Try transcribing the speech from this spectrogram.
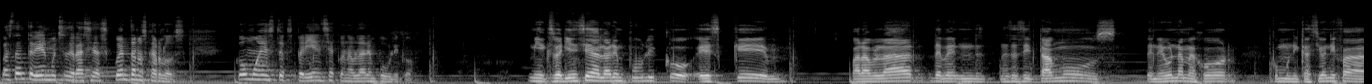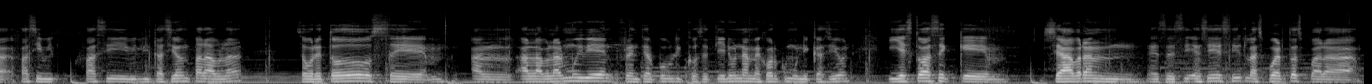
Bastante bien, muchas gracias. Cuéntanos, Carlos, ¿cómo es tu experiencia con hablar en público? Mi experiencia de hablar en público es que para hablar necesitamos tener una mejor comunicación y facilitación para hablar. Sobre todo al, hablar muy bien frente al público se tiene una mejor comunicación y esto hace que se abran, es decir, en decir, las puertas para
